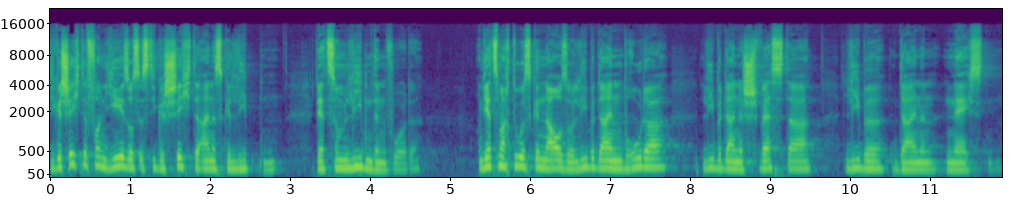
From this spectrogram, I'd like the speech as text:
die Geschichte von Jesus ist die Geschichte eines Geliebten, der zum Liebenden wurde. Und jetzt mach du es genauso. Liebe deinen Bruder, liebe deine Schwester, liebe deinen Nächsten.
